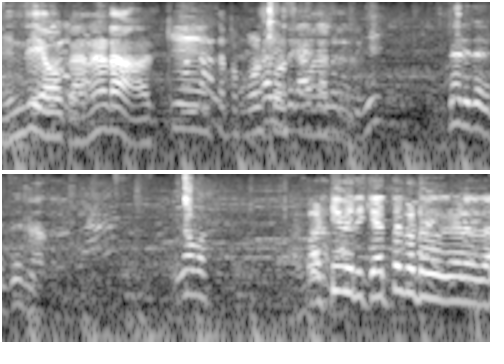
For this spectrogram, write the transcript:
ಹಿಂದಿ ಅವ ಕನ್ನಡ? ಅದಕ್ಕೆ ಸ್ವಲ್ಪ ಬಟ್ಟಿ ಮೇಲೆ ಕೆತ್ತ ಕೊಟ್ಟು ಹೇಳದ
